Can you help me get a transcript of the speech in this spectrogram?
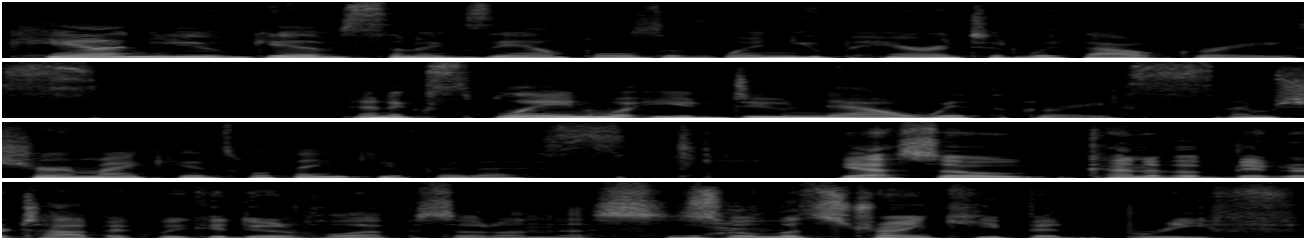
Can you give some examples of when you parented without grace and explain what you do now with grace? I'm sure my kids will thank you for this. Yeah. So, kind of a bigger topic. We could do a whole episode on this. So, let's try and keep it brief.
